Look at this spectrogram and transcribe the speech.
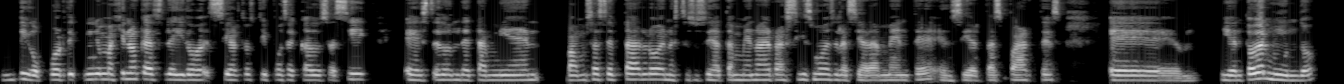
digo, por, me imagino que has leído ciertos tipos de casos así, este, donde también vamos a aceptarlo, en esta sociedad también hay racismo, desgraciadamente, en ciertas partes eh, y en todo el mundo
